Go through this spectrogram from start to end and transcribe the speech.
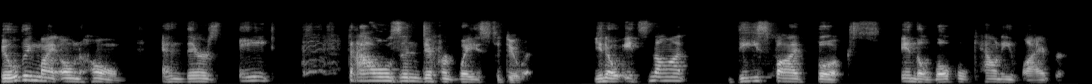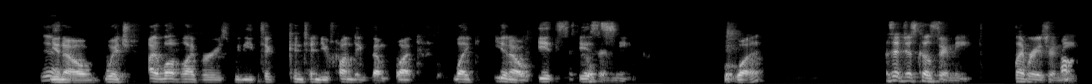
building my own home, and there's eight thousand different ways to do it. You know, it's not these five books in the local county library. Yeah. You know, which I love libraries. We need to continue funding them, but like you know, it's Just 'cause it's they're neat. what I said just because they're neat. Libraries are Oh. neat.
